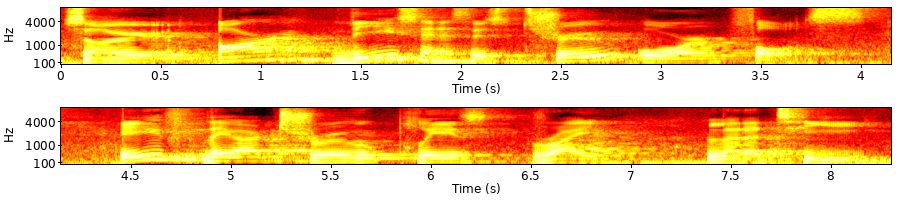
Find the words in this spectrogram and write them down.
So are these sentences true or false? If they are true, please write letter T.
